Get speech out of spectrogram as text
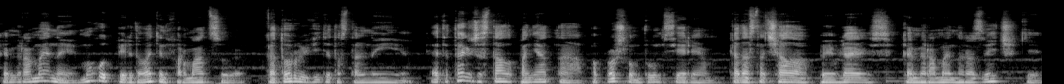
камерамены могут передавать информацию, которую видят остальные. Это также стало понятно по прошлым двум сериям, когда сначала появлялись камерамены-разведчики,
